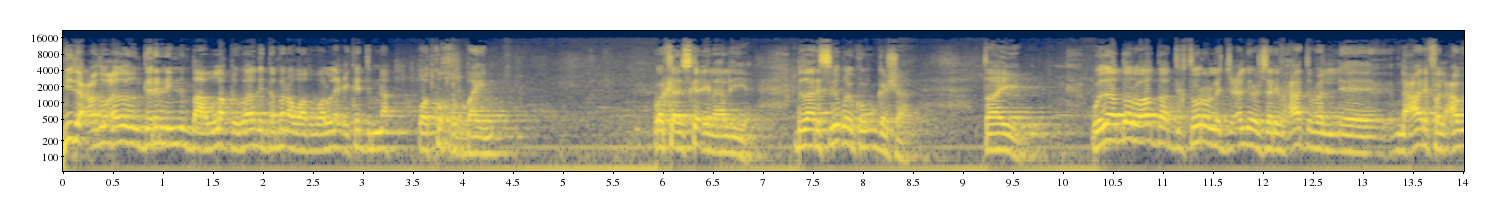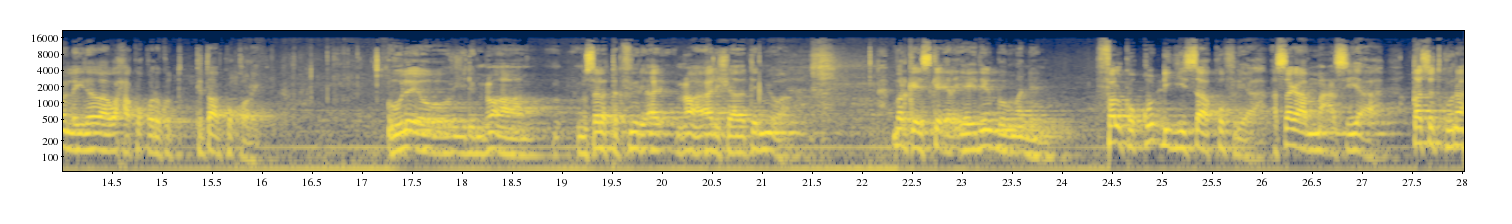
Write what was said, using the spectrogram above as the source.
Bidacdu adoon garanaynin baa laqi waagi dambena waad wallaci kadibna waad ku khudbayn. Warkaa iska ilaaliya. Bidaarisbiiq way kugu gashaa ayib wadaadaro hadda dictoro la jecel shariif xaatim ibn caarif alcawn la yidhahda waxaa ku qoray kitaab ku qoray uu leeya oo yidhi muxuu ahaa masala takfiiri muxuu aha ahli shahaadateyn miyuu ah marka iska yaydin dhuumanin falku qudhigiisaa kufri ah asagaa macsiyo ah qasadkuna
